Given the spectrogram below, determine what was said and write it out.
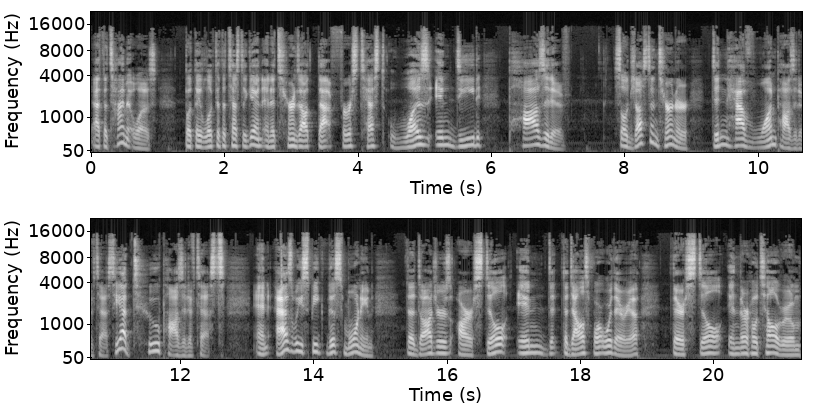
At the time, it was. But they looked at the test again, and it turns out that first test was indeed positive. So Justin Turner didn't have one positive test, he had two positive tests. And as we speak this morning, the Dodgers are still in the Dallas Fort Worth area. They're still in their hotel room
